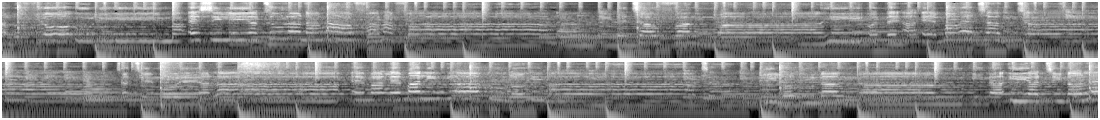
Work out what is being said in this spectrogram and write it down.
Alufio ulima esilia ma mafana watching online.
